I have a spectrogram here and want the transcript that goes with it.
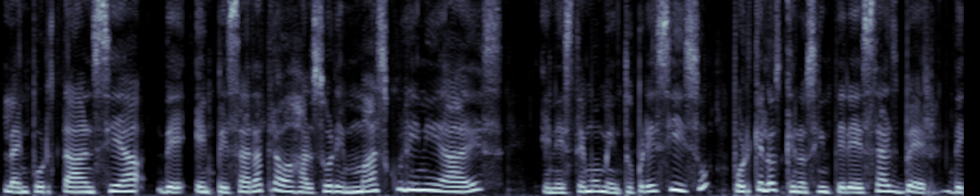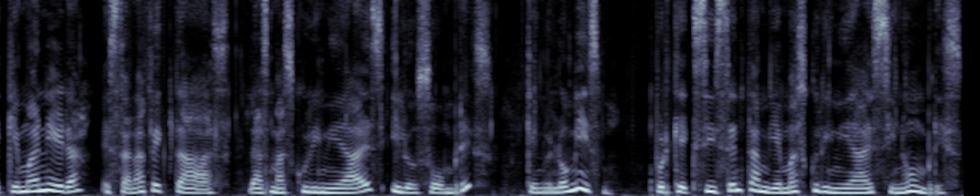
la importancia de empezar a trabajar sobre masculinidades en este momento preciso, porque lo que nos interesa es ver de qué manera están afectadas las masculinidades y los hombres, que no es lo mismo, porque existen también masculinidades sin hombres.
